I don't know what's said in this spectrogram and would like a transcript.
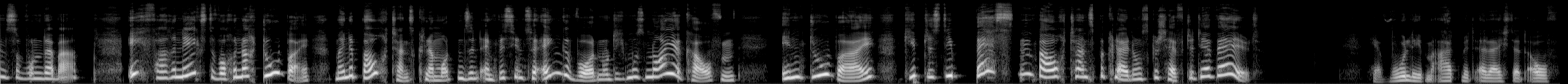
ganz wunderbar. Ich fahre nächste Woche nach Dubai. Meine Bauchtanzklamotten sind ein bisschen zu eng geworden und ich muss neue kaufen. In Dubai gibt es die besten Bauchtanzbekleidungsgeschäfte der Welt. Herr Wohlleben atmet erleichtert auf.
